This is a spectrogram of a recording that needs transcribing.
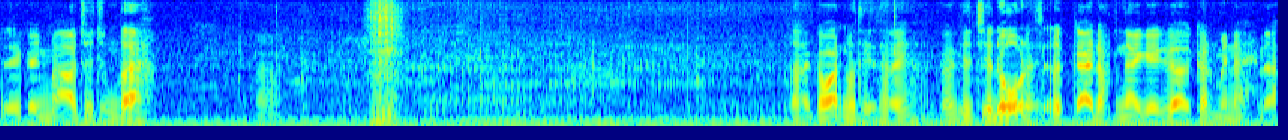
để cảnh báo cho chúng ta. Đấy, các bạn có thể thấy các cái chế độ này sẽ được cài đặt ngay cái cần bên này. Đấy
